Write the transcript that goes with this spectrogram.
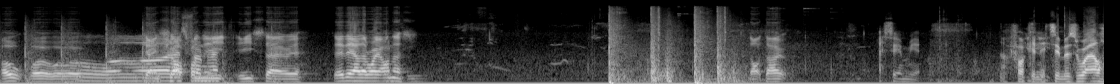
Oh, whoa, whoa, whoa. Oh, Getting shot that's from the e- east area. There they are, they're right on us. Knocked out. I see him yet. I fucking hit him as well.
